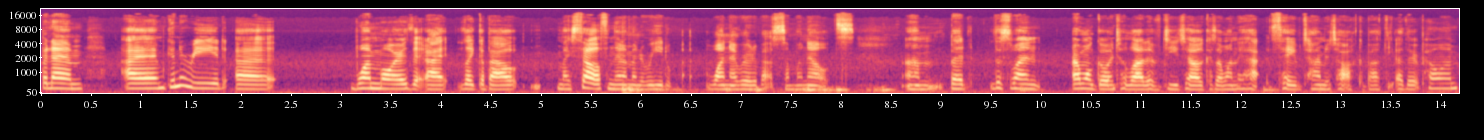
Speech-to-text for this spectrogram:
But um, I'm gonna read uh, one more that I like about myself, and then I'm gonna read one I wrote about someone else. Um, but this one I won't go into a lot of detail because I want to ha- save time to talk about the other poem.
